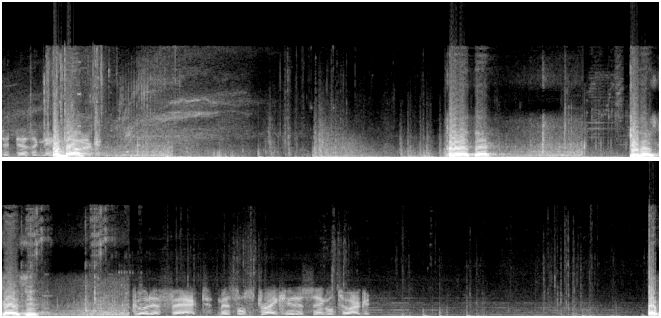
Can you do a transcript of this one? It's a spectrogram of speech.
At designated One down. target. Put it right there. See those guys, dude. Good effect. Missile strike hit a single target. Yep.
